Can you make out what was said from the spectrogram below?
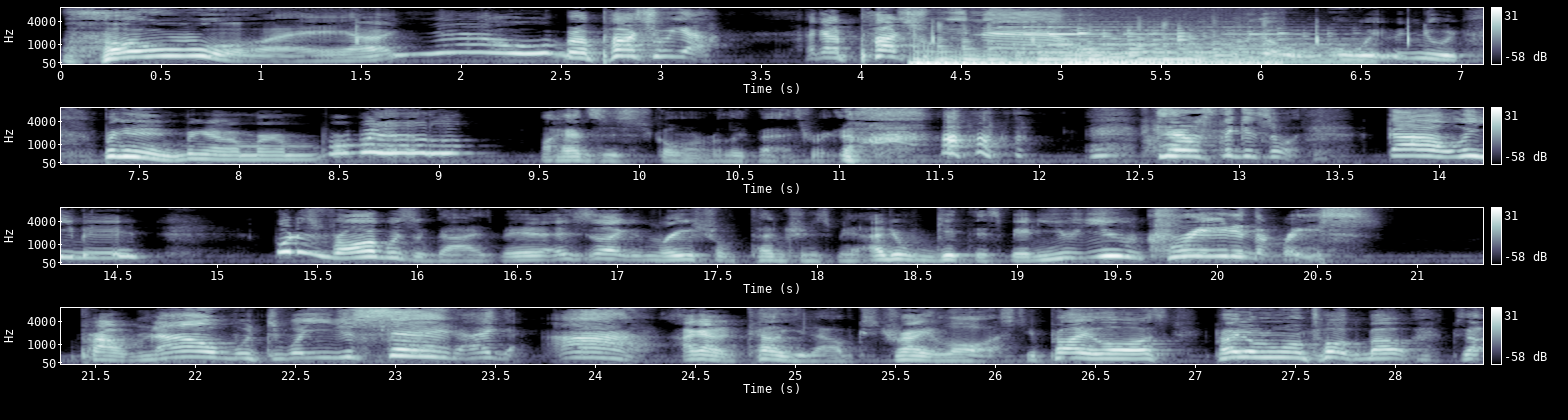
Oh boy, uh, yeah, I'm gonna punch you. I gotta punch you now. Here we go. Oh, wait, we do it. Bring it in. Bring it in. My head's just going really fast right now. Because I was thinking so. Golly, man. What is wrong with some guys, man? It's like racial tensions, man. I don't get this, man. You you created the race problem now with what you just said. I ah, I gotta tell you now because you're probably lost. You're probably lost. You probably don't know what I'm talking about because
